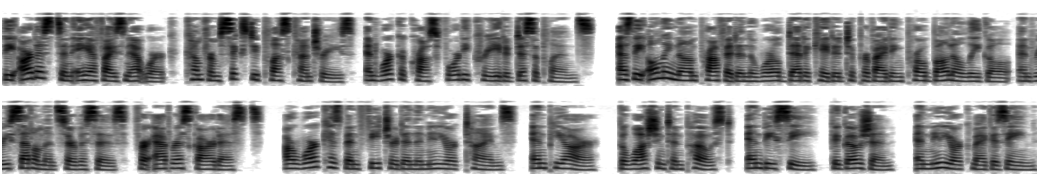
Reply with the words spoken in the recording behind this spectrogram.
The artists in AFI's network come from 60 plus countries and work across 40 creative disciplines. As the only nonprofit in the world dedicated to providing pro bono legal and resettlement services for at-risk artists, our work has been featured in the New York Times, NPR, the Washington Post, NBC, Gagosian, and New York Magazine.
